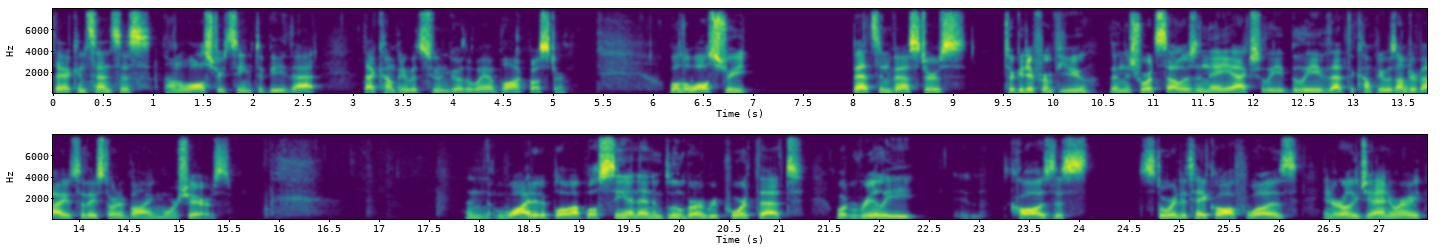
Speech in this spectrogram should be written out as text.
The consensus on Wall Street seemed to be that that company would soon go the way of Blockbuster. Well, the Wall Street Bets investors took a different view than the short sellers and they actually believed that the company was undervalued, so they started buying more shares. And why did it blow up? Well, CNN and Bloomberg report that what really uh, caused this story to take off was in early January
